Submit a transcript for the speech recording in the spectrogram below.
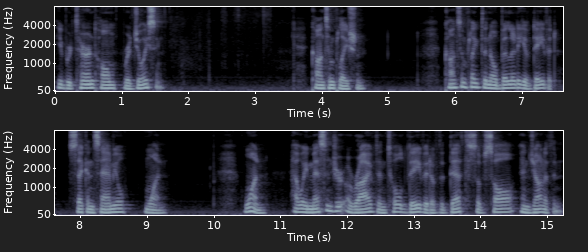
He returned home rejoicing. Contemplation. Contemplate the nobility of David. 2 Samuel 1. 1. How a messenger arrived and told David of the deaths of Saul and Jonathan,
